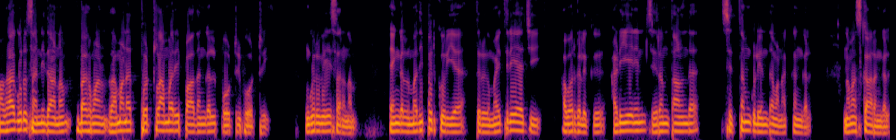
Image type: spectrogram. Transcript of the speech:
மகாகுரு சன்னிதானம் பகவான் ரமணர் பொற்றாமரை பாதங்கள் போற்றி போற்றி. குருவே சரணம். எங்கள் மதிப்பிற்குரிய திரு மைத்ரேயாஜி அவர்களுக்கு அடியேனின் சிரம் தாழ்ந்த சித்தம் குளிர்ந்த வணக்கங்கள். நமஸ்காரங்கள்.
